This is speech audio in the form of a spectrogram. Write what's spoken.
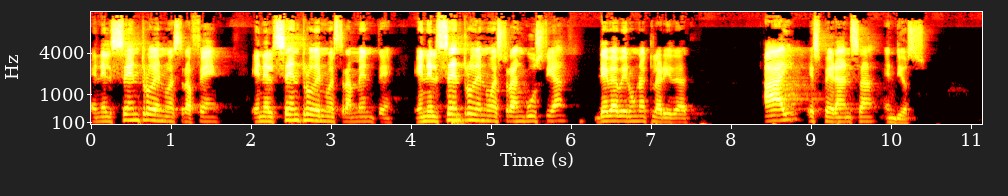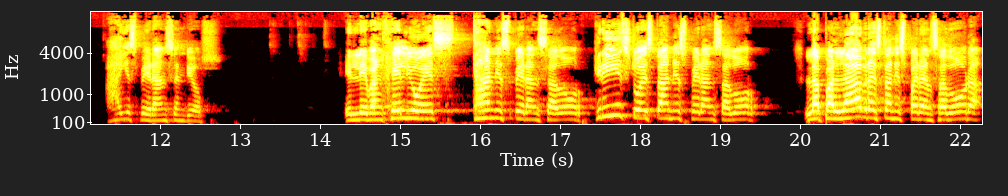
en el centro de nuestra fe, en el centro de nuestra mente, en el centro de nuestra angustia, debe haber una claridad. Hay esperanza en Dios. Hay esperanza en Dios. El Evangelio es tan esperanzador. Cristo es tan esperanzador. La palabra es tan esperanzadora.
